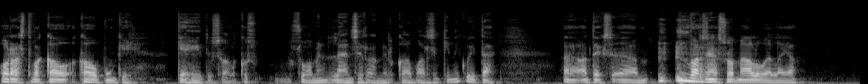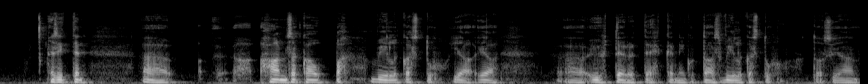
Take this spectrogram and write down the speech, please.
orastava kau, kaupunkikehitys alkoi Suomen länsirannilla, varsinkin niin kuin Itä, ää, anteeksi, ää, Varsinais-Suomen alueella ja – ja sitten äh, Hansakauppa vilkastu ja, ja äh, yhteydet ehkä niin kuin taas vilkastu tosiaan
